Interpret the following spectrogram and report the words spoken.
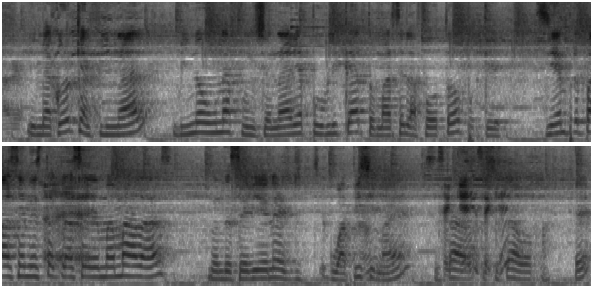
A ver. Y me acuerdo que al final vino una funcionaria pública a tomarse la foto porque siempre pasa en esta clase de mamadas donde se viene guapísima, ¿eh? Se ¿Se está, qué? ¿Se se qué? está guapa. ¿Eh?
